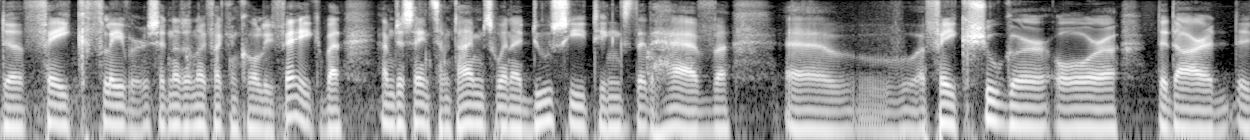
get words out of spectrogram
the fake flavors, and I don't know if I can call it fake, but I'm just saying sometimes when I do see things that have uh, a fake sugar or that are uh,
